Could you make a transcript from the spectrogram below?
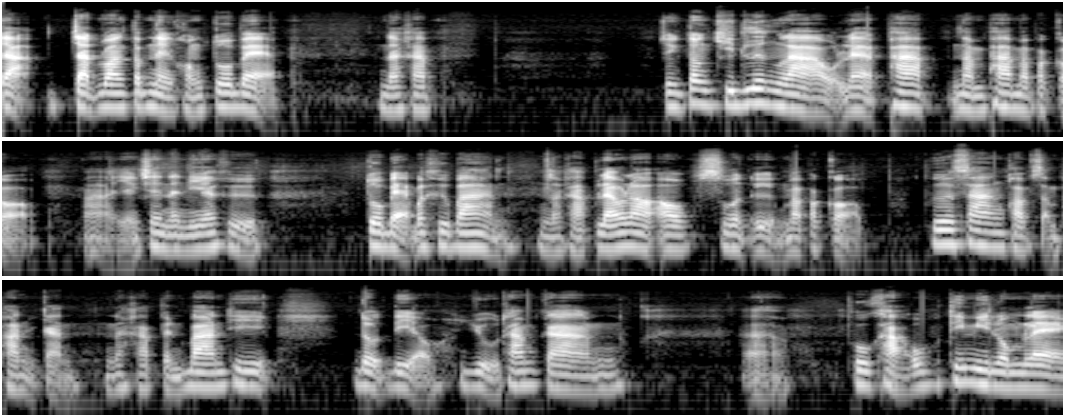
จะจัดวางตำแหน่งของตัวแบบนะครับ จึงต้องคิดเรื่องราวและภาพนำภาพมาประกอบออย่างเช่นอันนี้ก็คือ ตัวแบบก็คือบ้านนะครับ แล้วเราเอาส่วนอื่นมาประกอบเพื่อสร้างความสัมพันธ์กันนะครับ เป็นบ้านที่โดดเดี่ยวอยู่ท่ามกลางภูเขาที่มีลมแรง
